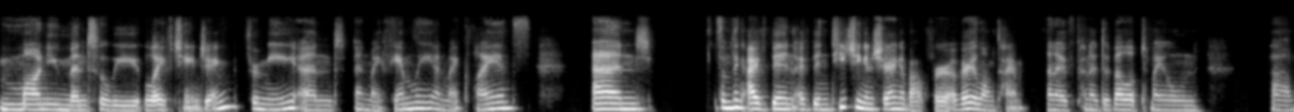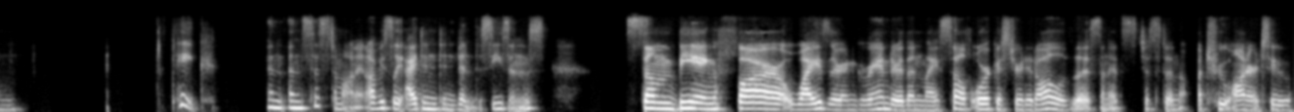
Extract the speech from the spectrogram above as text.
monumentally life changing for me and and my family and my clients and something I've been I've been teaching and sharing about for a very long time and I've kind of developed my own um, take and, and system on it. Obviously, I didn't invent the seasons some being far wiser and grander than myself orchestrated all of this. And it's just an, a true honor to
